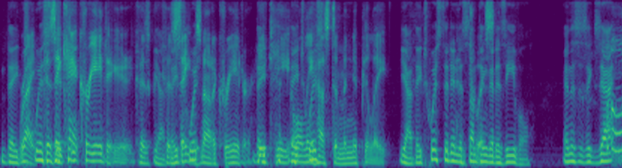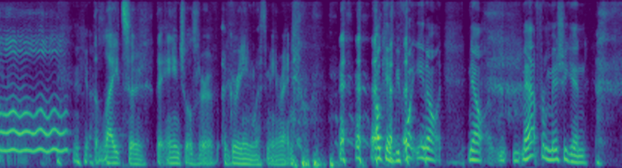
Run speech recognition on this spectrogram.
they right because they can't create it because yeah, Satan's twi- not a creator. They, he, he only twist, has to manipulate. Yeah, they twist it into something twist. that is evil, and this is exactly. Oh, yeah. The lights are the angels are agreeing with me right now. okay, before you know, now Matt from Michigan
